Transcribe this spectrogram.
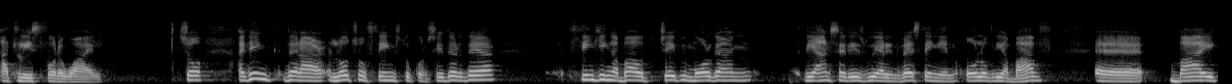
at least for a while. So I think there are lots of things to consider there. Thinking about JP Morgan, the answer is we are investing in all of the above. Uh, by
